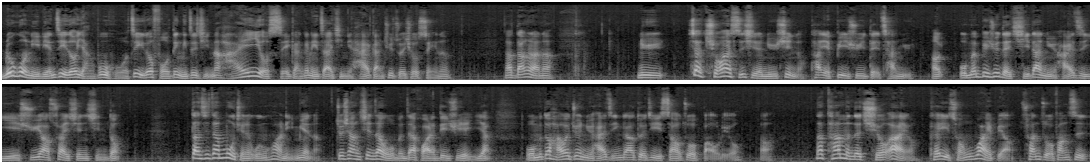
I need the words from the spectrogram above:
如果你连自己都养不活，自己都否定你自己，那还有谁敢跟你在一起？你还敢去追求谁呢？那当然了，女。在求爱时期的女性哦，她也必须得参与。好，我们必须得期待女孩子也需要率先行动。但是在目前的文化里面呢，就像现在我们在华人地区也一样，我们都还会觉得女孩子应该要对自己稍作保留啊。那他们的求爱哦，可以从外表、穿着方式、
